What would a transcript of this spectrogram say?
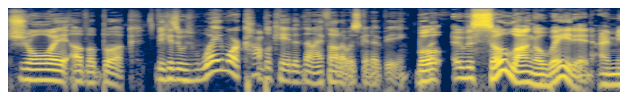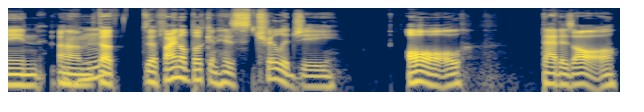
joy of a book because it was way more complicated than I thought it was going to be. Well, it was so long awaited. I mean, um, Mhm. the the final book in his trilogy, all that is all,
